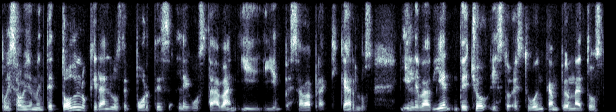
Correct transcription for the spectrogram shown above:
pues obviamente todo lo que eran los deportes le gustaban y, empezaba a practicarlos y le va bien. De hecho, esto, estuvo en campeonatos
